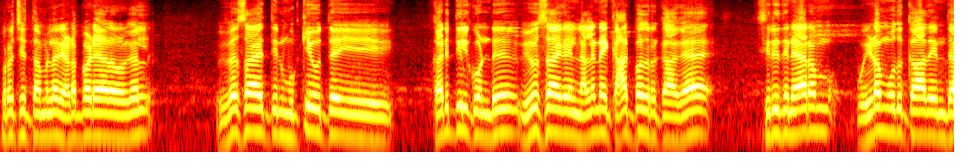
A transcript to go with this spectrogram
புரட்சி தமிழர் எடப்பாடியார் அவர்கள் விவசாயத்தின் முக்கியத்தை கருத்தில் கொண்டு விவசாயிகளின் நலனை காப்பதற்காக சிறிது நேரம் இடம் ஒதுக்காத இந்த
